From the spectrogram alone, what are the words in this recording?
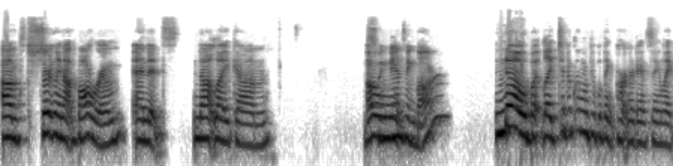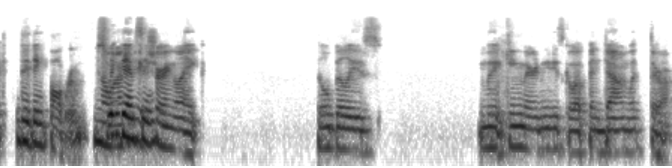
Um, certainly not ballroom, and it's not like um Swing Oh. dancing ballroom? No, but like typically when people think partner dancing, like they think ballroom. No, Swing I'm dancing. picturing like hillbillies making their knees go up and down with their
